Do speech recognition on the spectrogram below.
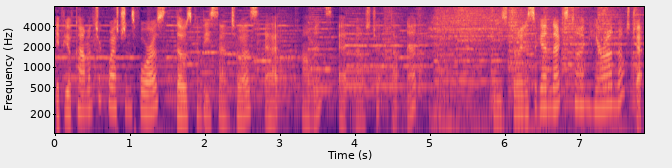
If you have comments or questions for us, those can be sent to us at comments at mousechat.net. Please join us again next time here on Mousechat.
